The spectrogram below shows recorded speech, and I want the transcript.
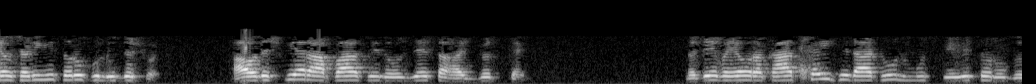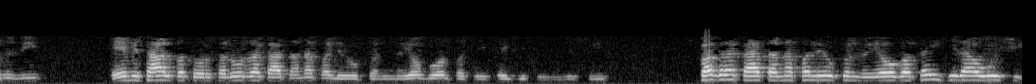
یو سړی وی تر کو لود شو او د شپې را پاسې د وزې تهجد کوي نو دې به یو رکعات کوي چې دا ټول مسیوي تر وګرځي اے مثال په تور سلور رکعات نفل وکړ یو بور پسې کوي چې پنځه شي پګ رکعات نفل وکړ یو بکای چې دا وشي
